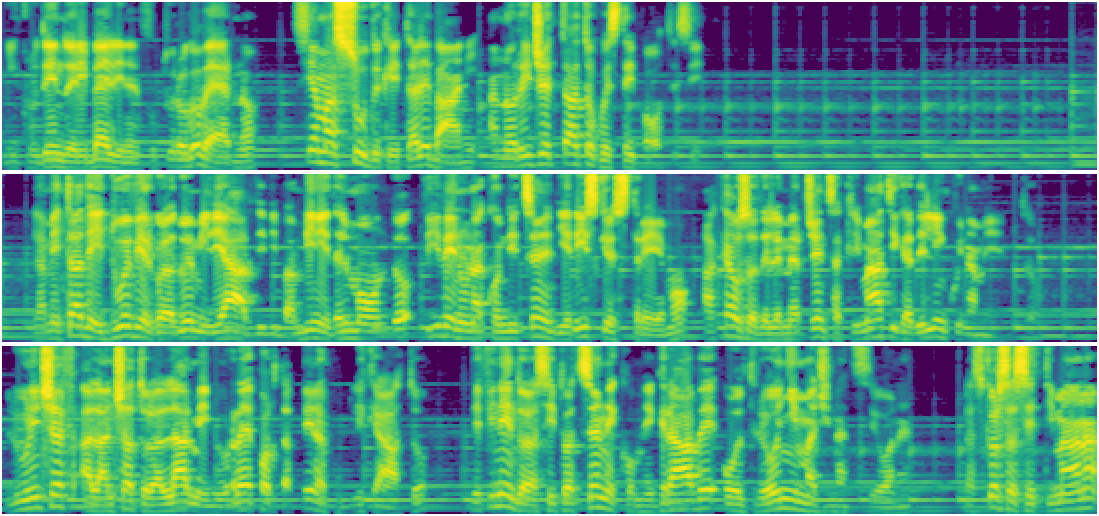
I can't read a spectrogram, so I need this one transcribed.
includendo i ribelli nel futuro governo, sia Massoud che i talebani hanno rigettato questa ipotesi. La metà dei 2,2 miliardi di bambini del mondo vive in una condizione di rischio estremo a causa dell'emergenza climatica e dell'inquinamento. L'UNICEF ha lanciato l'allarme in un report appena pubblicato, definendo la situazione come grave oltre ogni immaginazione. La scorsa settimana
